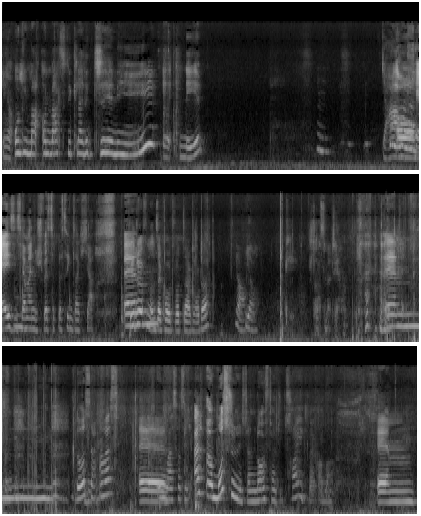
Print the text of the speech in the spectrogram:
Ja. Und, wie ma und magst du die kleine Ginny? Äh, nee. Ja, okay, sie ist ja meine Schwester, deswegen sage ich ja. Wir Ähm, dürfen unser Codewort sagen, oder? Ja. Okay. Straßenlaternen. Ähm, los, sag mal was. Äh, Irgendwas, was ich. Also, äh, musst du nicht, dann läuft halt die Zeit weg, aber. ähm,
